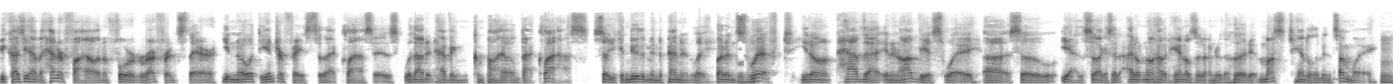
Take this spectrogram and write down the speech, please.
because you have a header file and a forward reference there, you know what the interface to that class is without it having compiled that class. So you can do them independently. But in mm-hmm. Swift, you don't have that in an obvious way. Uh, so yeah, so like I said, I don't know how it handles it under the hood. It must handle it in some way, hmm.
